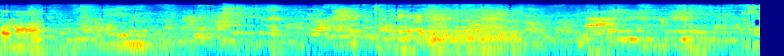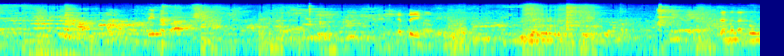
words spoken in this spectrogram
thường mà. Đi dài quá vậy đi mà. Hết tiền à để mới lạnh luôn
